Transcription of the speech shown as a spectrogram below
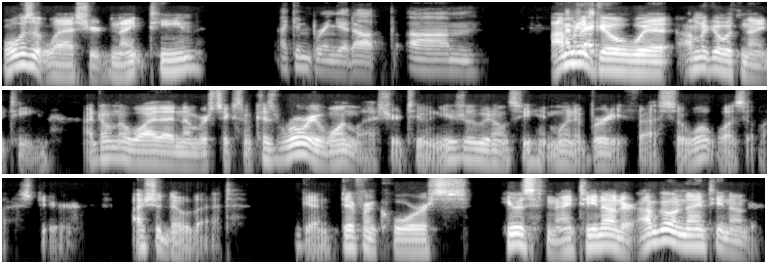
what was it last year? 19? I can bring it up. Um I'm I gonna go with I'm gonna go with 19. I don't know why that number sticks because Rory won last year too, and usually we don't see him win a birdie fest. So what was it last year? I should know that. Again, different course. He was 19 under. I'm going 19 under.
